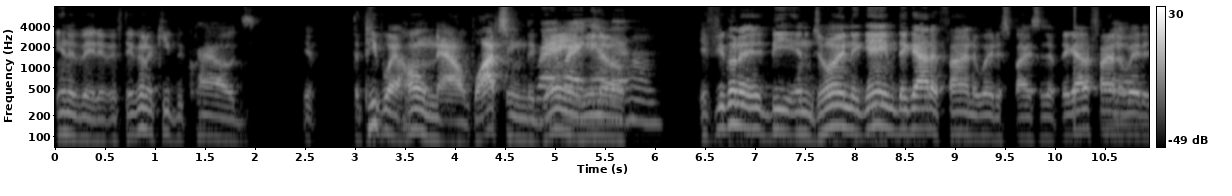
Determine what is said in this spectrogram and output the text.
innovative, if they're going to keep the crowds, if the people at home now watching the right, game, right you know, home. If you're going to be enjoying the game, they got to find a way to spice it up. They got to find a way to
